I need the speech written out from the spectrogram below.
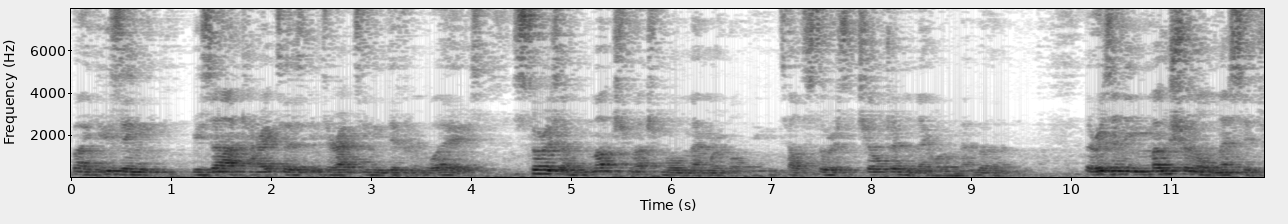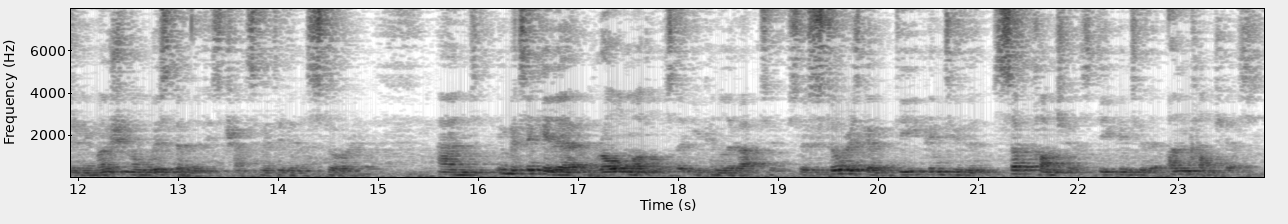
By using bizarre characters interacting in different ways, stories are much, much more memorable. You can tell stories to children and they will remember them. There is an emotional message, an emotional wisdom that is transmitted in a story. And in particular, role models that you can live up to. So stories go deep into the subconscious, deep into the unconscious.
